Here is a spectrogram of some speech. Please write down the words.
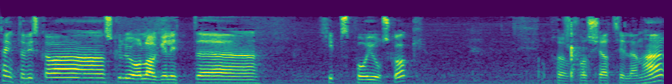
tenkte jeg vi skal, skulle jo lage litt eh, hips på jordskokk. Prøve å få skjært til den her.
